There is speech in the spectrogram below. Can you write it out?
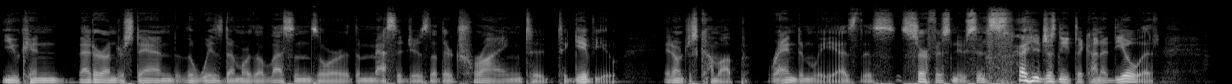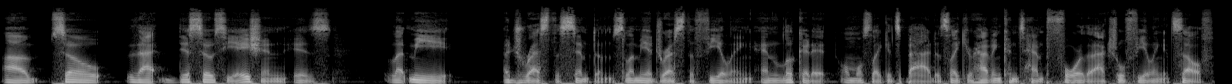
you can better understand the wisdom or the lessons or the messages that they're trying to to give you. They don't just come up randomly as this surface nuisance that you just need to kind of deal with. Uh, so that dissociation is let me address the symptoms, let me address the feeling and look at it almost like it's bad. It's like you're having contempt for the actual feeling itself.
